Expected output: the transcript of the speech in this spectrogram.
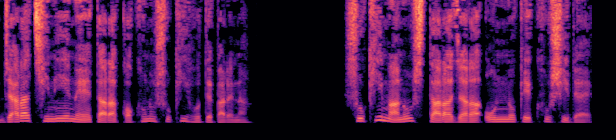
যারা ছিনিয়ে নেয়, তারা কখনো সুখী হতে পারে না। সুখী মানুষ তারা যারা অন্যকে খুশি দেয়।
